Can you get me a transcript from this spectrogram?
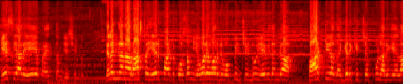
కేసీఆర్ ఏ ఏ ప్రయత్నం చేసిండు? తెలంగాణ రాష్ట్ర ఏర్పాటు కోసం ఎవరెవరిని ఒప్పించిండు? ఏ విధంగా పార్టీల దగ్గరికి చెప్పులు అరిగేలా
